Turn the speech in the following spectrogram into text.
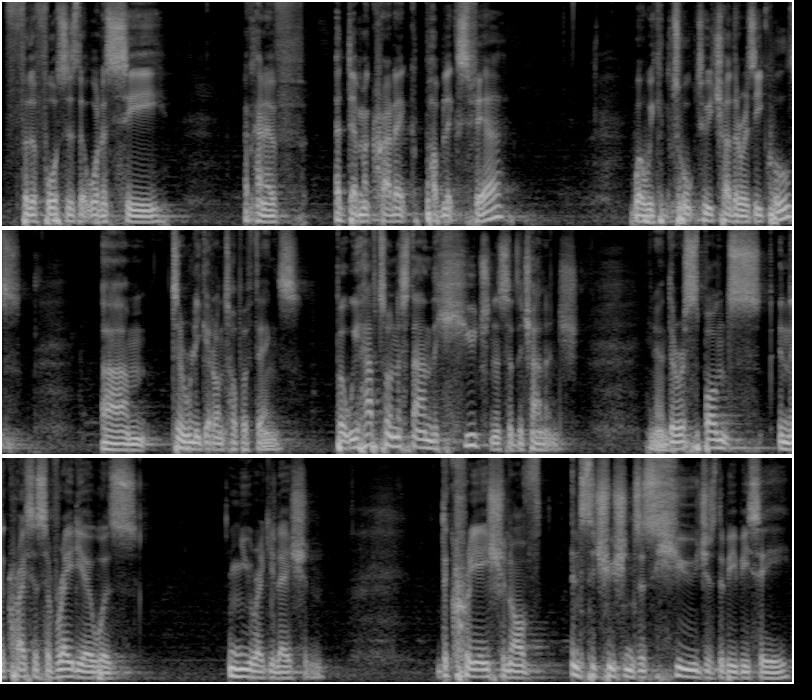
for the forces that want to see a kind of a democratic public sphere where we can talk to each other as equals um, to really get on top of things. But we have to understand the hugeness of the challenge. You know, the response in the crisis of radio was new regulation, the creation of institutions as huge as the BBC. I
